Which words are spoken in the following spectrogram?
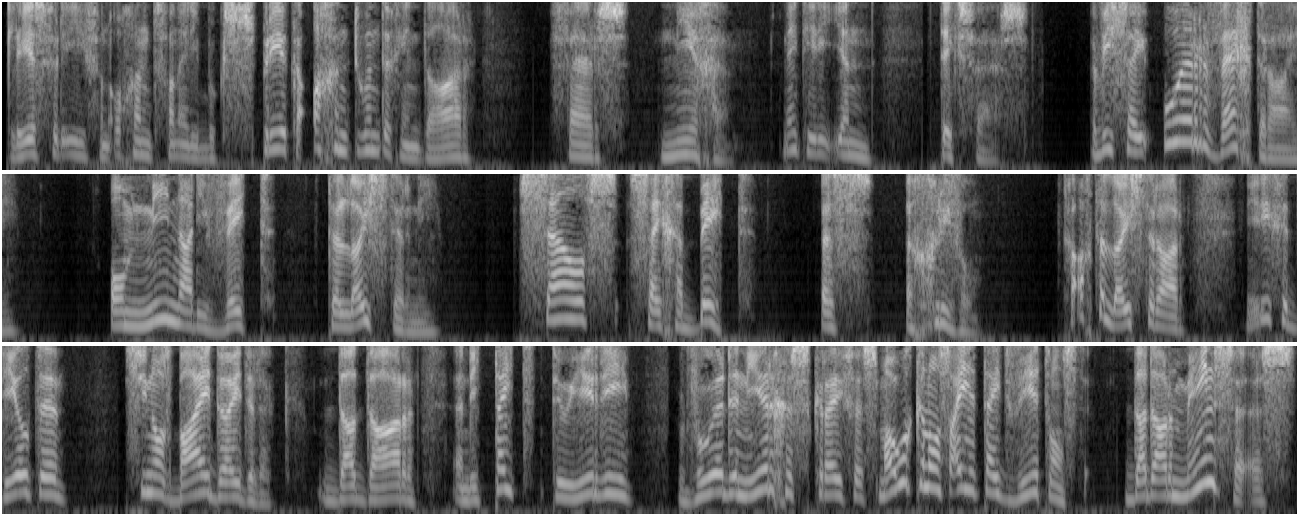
Ek lees vir u vanoggend vanuit die boek Spreuke 28 en daar vers 9. Net hierdie een teksvers. Wie sy oor wegdraai om nie na die wet te luister nie, selfs sy gebed is 'n gruwel. Geagte luisteraar, in hierdie gedeelte sien ons baie duidelik dat daar in die tyd toe hierdie woorde neergeskryf is, maar ook in ons eie tyd weet ons dit, dat daar mense is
